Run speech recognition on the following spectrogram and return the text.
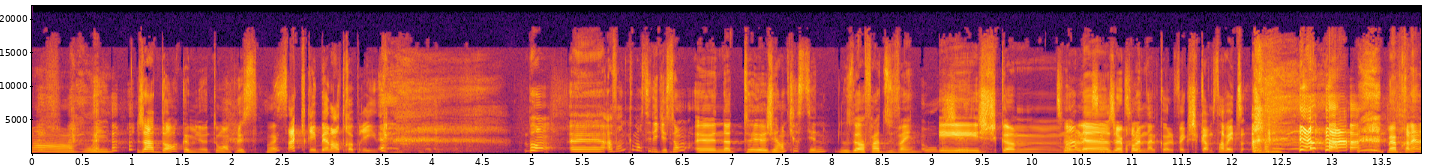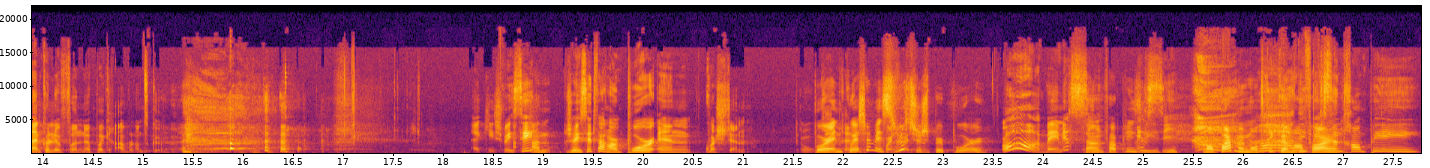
Oh, oui. J'adore Communauto en plus. Ouais. Sacrée belle entreprise. Bon, euh, avant de commencer les questions, euh, notre euh, gérante Christine nous a offert du vin. Oh, et je suis comme. Voilà, blesser j'ai un problème d'alcool. Fait que je suis comme, ça va être ça. Mais un problème d'alcool, le fun, là, pas grave, là, en tout cas. OK, je vais essayer. Um, je vais essayer de faire un pour and question. Pour T'es une prête? question, mais Pour si veux, je peux pour. Oh, ben merci. Ça va me faire plaisir. Merci. Mon père m'a montré Ah, comment des faire. personnes trempées.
